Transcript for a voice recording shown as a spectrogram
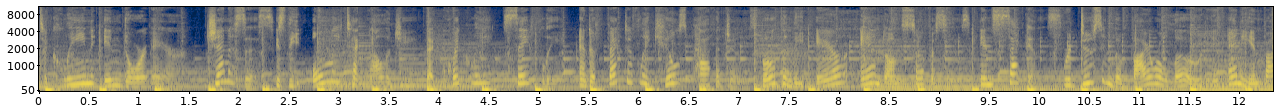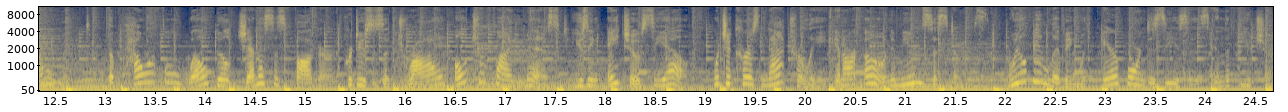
to clean indoor air. Genesis is the only technology that quickly, safely, and effectively kills pathogens both in the air and on surfaces in seconds, reducing the viral load in any environment. The powerful, well built Genesis fogger produces a dry, ultrafine mist using HOCl, which occurs naturally in our own immune systems. We'll be living with airborne diseases in the future.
